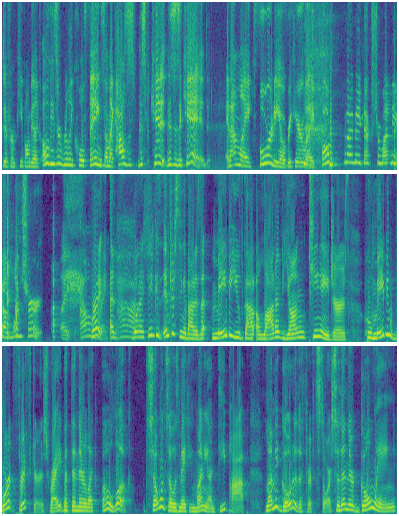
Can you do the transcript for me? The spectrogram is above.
different people and be like, oh, these are really cool things. I'm like, how's this, this kid? This is a kid. And I'm like 40 over here, like, oh, can I make extra money on one shirt? Like, oh right. and what I think is interesting about is that maybe you've got a lot of young teenagers who maybe weren't thrifters, right? But then they're like, oh, look, so and so is making money on Depop. Let me go to the thrift store. So then they're going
